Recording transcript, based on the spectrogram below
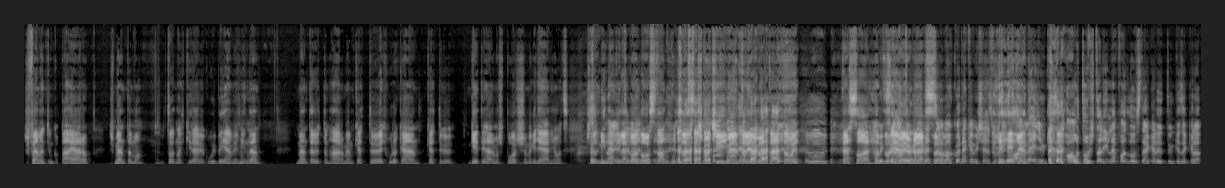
És felmentünk a pályára, és mentem a tudod, nagy királyok, új BMW, minden, ment előttem három M2, egy Huracán, kettő GT3-as Porsche, meg egy R8. És tudod, mindenki lepadlózta, és az összes kocsi így ment elé, meg ott álltam, hogy te szar, hát Amikor az én vagyok a legszarabb. akkor nekem is ez volt. Hogy Igen. megyünk, izé, autóstali, lepadlózták előttünk ezekkel a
